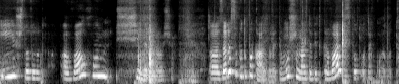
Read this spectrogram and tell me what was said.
І що тут? Авалхон Shimmer, коротше. А, зараз я буду показувати, тому що треба відкривати тут отакой от.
